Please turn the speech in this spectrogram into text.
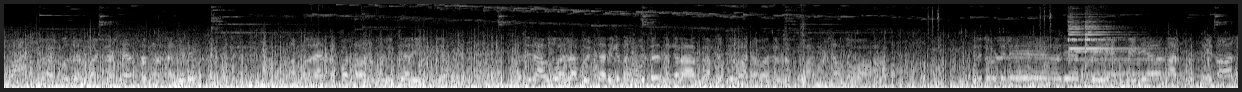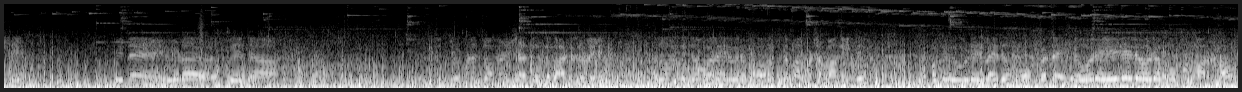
അവാഞ്ചോ അത്ഭുതമായിട്ടുള്ള ക്ഷേത്രങ്ങളുണ്ടെങ്കിൽ നമ്മൾ നേരത്തെ പറഞ്ഞ വിളിച്ചറിയിക്കുക. അതിന് അതുമല്ല വിളിച്ചറിയിക്കുന്ന നിങ്ങൾ ആ കമ്മിറ്റി ഭാരവാഹികളുടെ പെർമിഷൻ ഒന്ന് വാങ്ങണം. ഒരു പെരിയാർ നാൽപ്പത്തി നാലിൽ പിന്നെ ഇവിടെ പിന്നെ സുബ്രഹ്മണ്യ സ്വാമി ക്ഷേത്രമുണ്ട് കാട്ടിനുള്ളിൽ അതും ഇതുപോലെ ഇവർ ഫോറസ്റ്റ് പെർമിഷൻ വാങ്ങിയിട്ട് നമുക്ക് ഇവിടെയുള്ള ഇത് മൂപ്പന്റെ ഓരോ ഏരിയയിൽ ഓരോ മൂപ്പന്മാരുണ്ടാവും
